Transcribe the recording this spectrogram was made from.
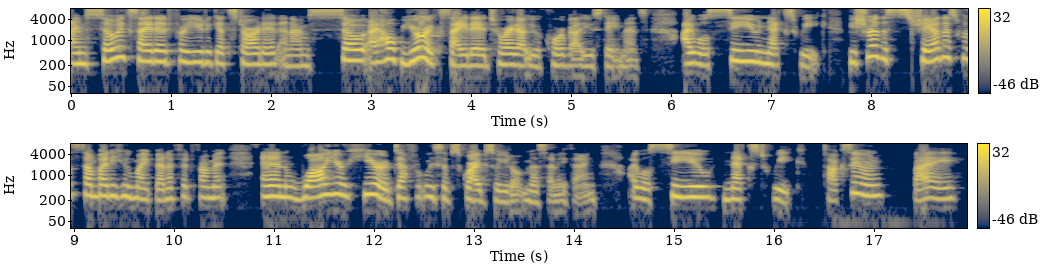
I'm so excited for you to get started, and I'm so, I hope you're excited to write out your core value statements. I will see you next week. Be sure to share this with somebody who might benefit from it. And while you're here, definitely subscribe so you don't miss anything. I will see you next week. Talk soon. Bye.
